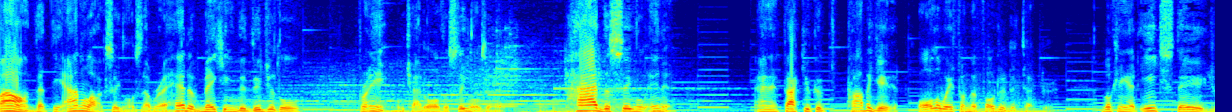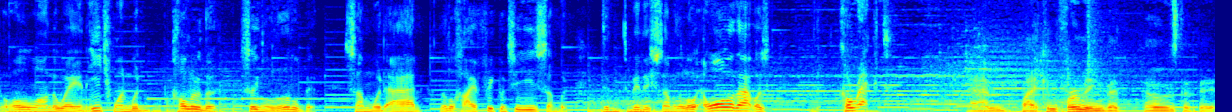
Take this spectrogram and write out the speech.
Found that the analog signals that were ahead of making the digital frame, which had all the signals in it, had the signal in it. And in fact, you could propagate it all the way from the photodetector, looking at each stage all along the way, and each one would color the signal a little bit. Some would add little high frequencies, some would diminish some of the low. All of that was correct. And by confirming that those, that the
